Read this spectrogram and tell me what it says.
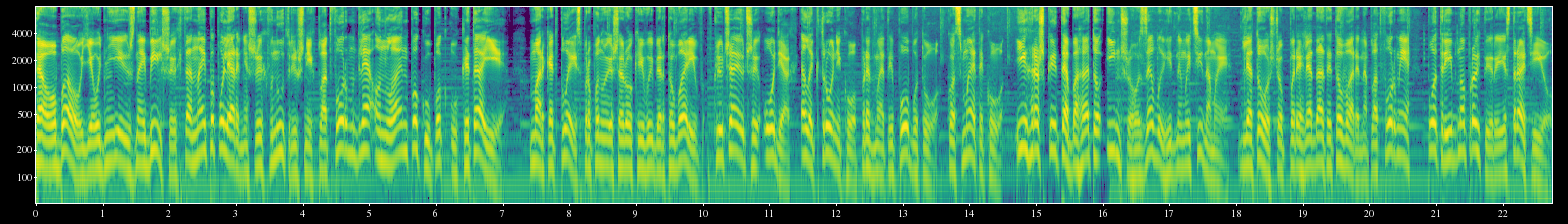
Taobao є однією з найбільших та найпопулярніших внутрішніх платформ для онлайн покупок у Китаї. Маркетплейс пропонує широкий вибір товарів, включаючи одяг, електроніку, предмети побуту, косметику, іграшки та багато іншого за вигідними цінами. Для того щоб переглядати товари на платформі, потрібно пройти реєстрацію.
